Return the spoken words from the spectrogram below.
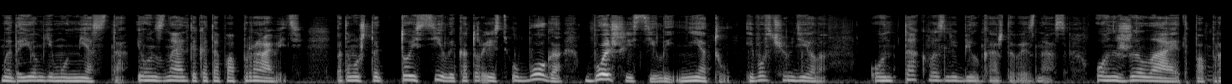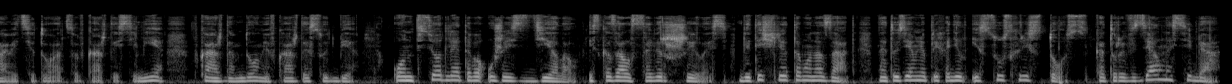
Мы даем Ему место, и Он знает, как это поправить, потому что той силы, которая есть у Бога, большей силы нету. И вот в чем дело. Он так возлюбил каждого из нас. Он желает поправить ситуацию в каждой семье, в каждом доме, в каждой судьбе. Он все для этого уже сделал и сказал «совершилось». Две тысячи лет тому назад на эту землю приходил Иисус Христос, который взял на себя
